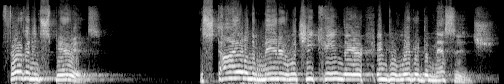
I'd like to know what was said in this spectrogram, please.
Fervent in spirit. The style and the manner in which he came there and delivered the message.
